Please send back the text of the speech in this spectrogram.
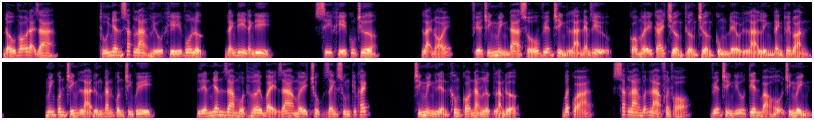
Đấu võ đại gia. Thú nhân sắc lang hữu khí vô lực, đánh đi đánh đi. Si khí cũng chưa. Lại nói, phía chính mình đa số viễn trình là ném dịu, có mấy cái trưởng thường trưởng cung đều là lính đánh thuê đoàn. Minh quân chính là đứng đắn quân chính quy. Liền nhân ra một hơi bày ra mấy chục danh súng kiếp khách. Chính mình liền không có năng lực làm được. Bất quá, sắc lang vẫn là phân phó, viễn trình ưu tiên bảo hộ chính mình,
